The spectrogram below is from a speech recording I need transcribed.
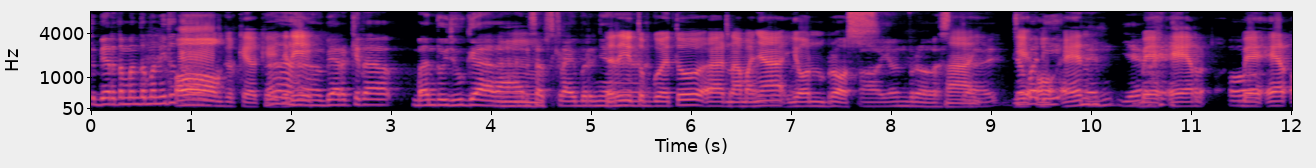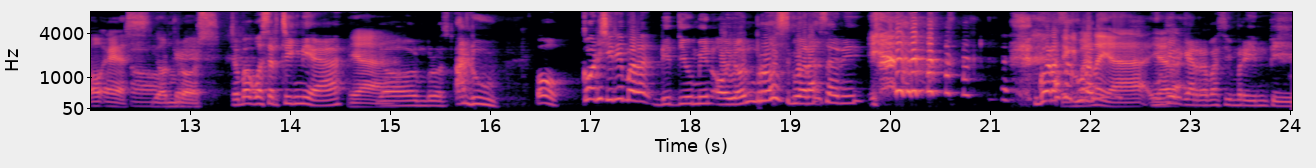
biar teman-teman itu Oh, tahu oke oke. Ah, Jadi biar kita bantu juga kan Hmm. subscribernya jadi YouTube gue itu eh, namanya Yon Bros. oh Yon Bros Nah, Y O N B R Oh. B R O S Oh, Yon oke. Bros. coba gue searching nih ya Ya. Yon Bros aduh oh kok di sini malah ditiumin Oyon Bros gua rasa nih gua rasa Ya gimana kurang- ya? Ya mungkin karena masih merintih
